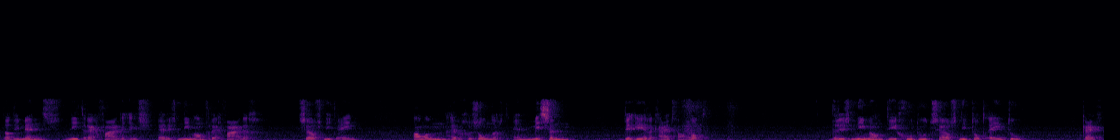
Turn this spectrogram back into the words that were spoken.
dat die mens niet rechtvaardig is. Er is niemand rechtvaardig, zelfs niet één. Allen hebben gezondigd en missen de heerlijkheid van God. Er is niemand die goed doet, zelfs niet tot één toe. Kijk,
